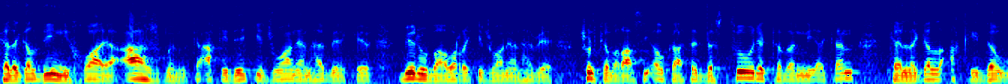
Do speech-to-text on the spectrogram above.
کە لەگەڵ دینی خوایە ئاش بن، کە عەقیدەیەکی جوانیان هەبێ، کە بیر و باوەڕێکی جوانیان هەبێ، چونکە بەڕاستی ئەو کاتە دەستوورێک تەبەننی ئەکەن کە لەگەڵ عەقیدە و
